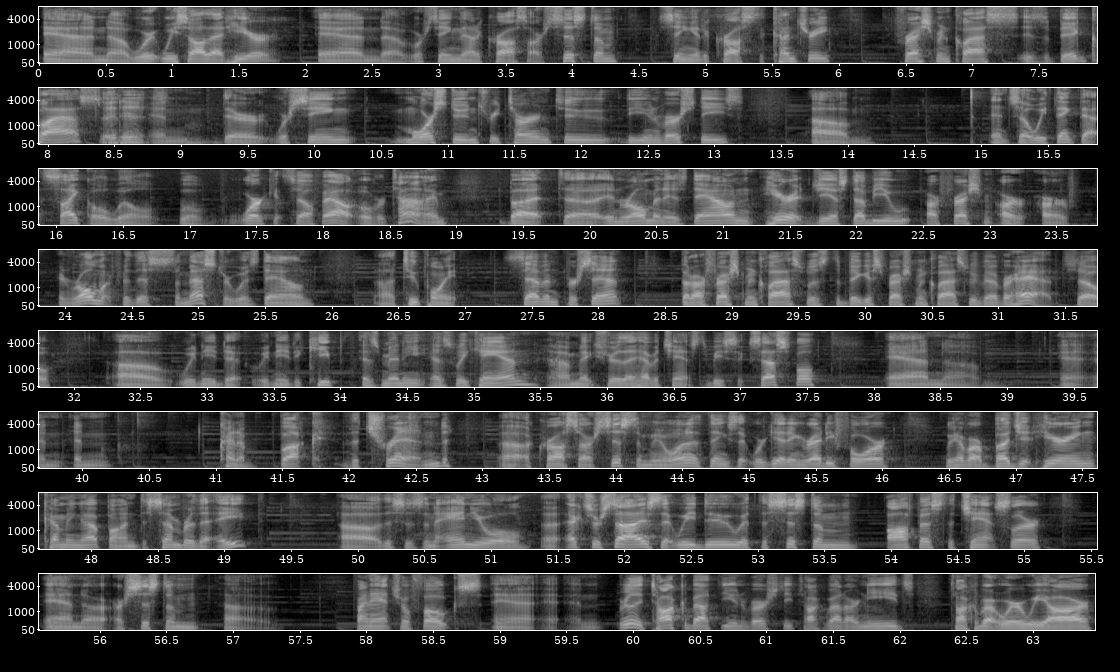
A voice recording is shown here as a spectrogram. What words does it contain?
And uh, we saw that here, and uh, we're seeing that across our system, seeing it across the country. Freshman class is a big class. And, it is, and there we're seeing more students return to the universities. Um, and so we think that cycle will will work itself out over time. But uh, enrollment is down here at GSW. Our freshman our, our enrollment for this semester was down uh, 2.7 percent, but our freshman class was the biggest freshman class we've ever had. So uh, we need to we need to keep as many as we can, uh, make sure they have a chance to be successful, and um, and and kind of buck the trend uh, across our system. You know, one of the things that we're getting ready for, we have our budget hearing coming up on December the 8th. Uh, this is an annual uh, exercise that we do with the system office, the chancellor, and our, our system uh, financial folks, and, and really talk about the university, talk about our needs, talk about where we are.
